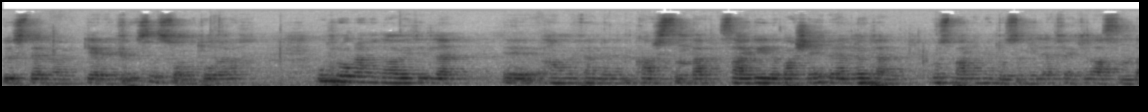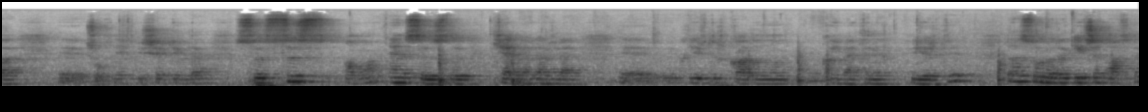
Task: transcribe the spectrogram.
göstermem gerekiyorsa somut olarak bu programa davet edilen e, hanımefendinin karşısında saygıyla başlayıp elini öpen Rus parlamentosu milletvekili aslında e, çok net bir şekilde sözsüz ama en sözlü kelimelerle e, bir Türk kadının kıymetini verdi. Daha sonra da geçen hafta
